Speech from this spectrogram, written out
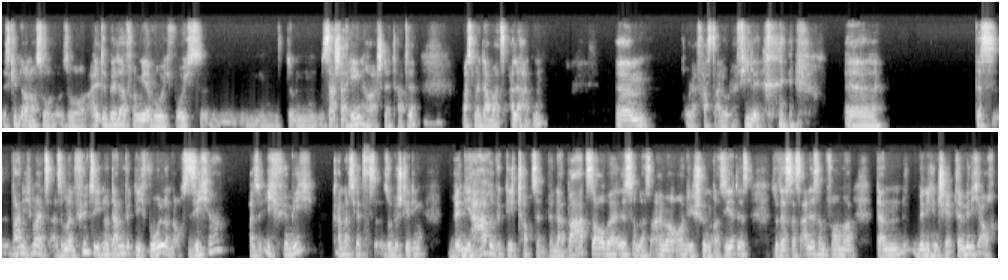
es gibt auch noch so, so alte Bilder von mir, wo ich, wo ich einen Sascha Hehn-Haarschnitt hatte, mhm. was wir damals alle hatten. Ähm, oder fast alle oder viele. äh, das war nicht meins. Also man fühlt sich nur dann wirklich wohl und auch sicher. Also ich für mich kann das jetzt so bestätigen, wenn die Haare wirklich top sind, wenn der Bart sauber ist und das einmal ordentlich schön rasiert ist, sodass das alles in Form hat, dann bin ich in Shape. Dann bin ich auch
